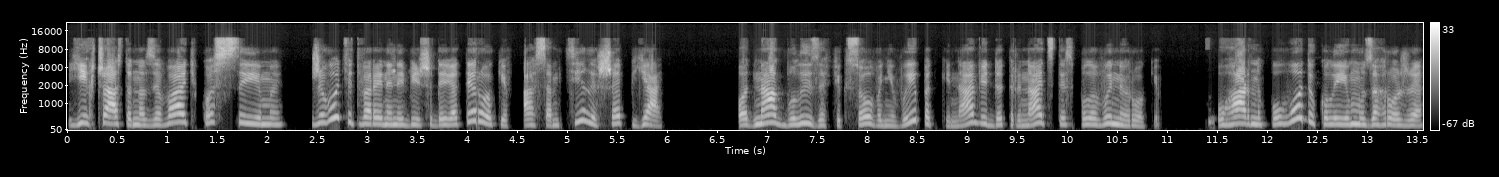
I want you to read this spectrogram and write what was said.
Їх часто називають косими. Живуть ці тварини не більше 9 років, а самці лише 5. Однак були зафіксовані випадки навіть до 13,5 років. У гарну погоду, коли йому загрожує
